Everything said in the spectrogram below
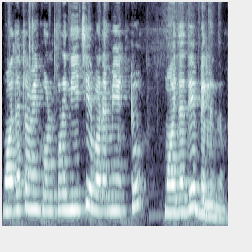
ময়দাটা আমি গোল করে নিয়েছি, এবার আমি একটু ময়দা দিয়ে বেলে নেব।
